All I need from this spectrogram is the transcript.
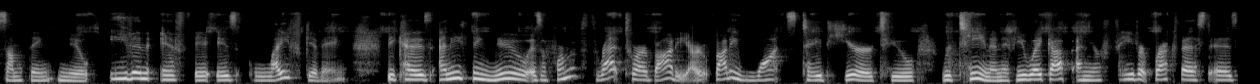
something new, even if it is life giving, because anything new is a form of threat to our body. Our body wants to adhere to routine. And if you wake up and your favorite breakfast is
